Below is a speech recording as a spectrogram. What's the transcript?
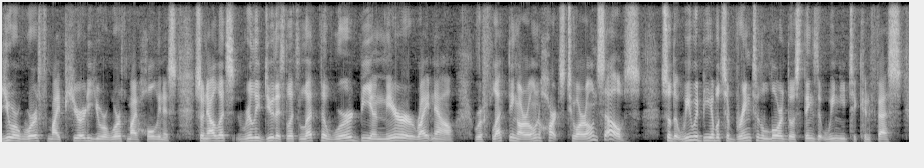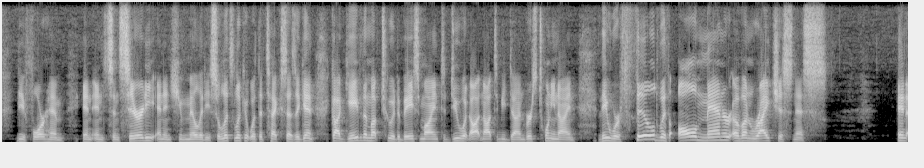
You are worth my purity. You are worth my holiness. So now let's really do this. Let's let the word be a mirror right now, reflecting our own hearts to our own selves so that we would be able to bring to the Lord those things that we need to confess before Him in, in sincerity and in humility. So let's look at what the text says. Again, God gave them up to a debased mind to do what ought not to be done. Verse 29 they were filled with all manner of unrighteousness. And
